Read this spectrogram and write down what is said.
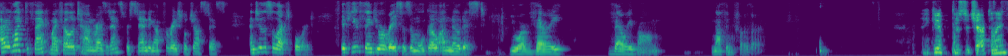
I would like to thank my fellow town residents for standing up for racial justice and to the select board. If you think your racism will go unnoticed, you are very, very wrong. Nothing further. Thank you. Mr. Chapdelaine?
